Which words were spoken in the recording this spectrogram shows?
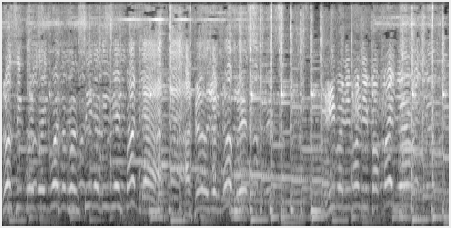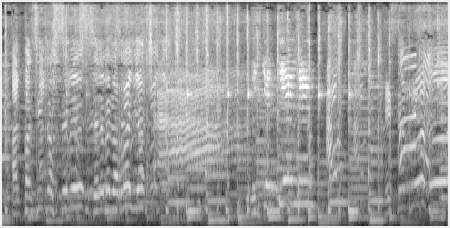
Los 54 con Cine DJ Panda. Alfredo y el Mofres. Lima, limón y papaya. Al pancito se ve, se le ve la raya. ¿Y qué tiene? Este rojo.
